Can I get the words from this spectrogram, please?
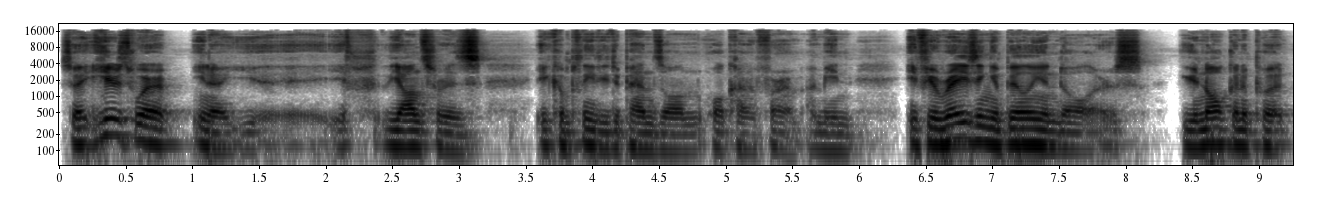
So here's where you know if the answer is it completely depends on what kind of firm. I mean, if you're raising a billion dollars, you're not going to put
